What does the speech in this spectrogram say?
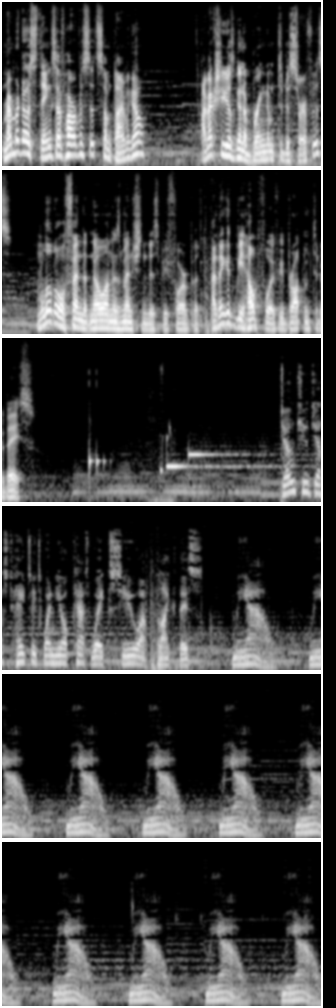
Remember those things I've harvested some time ago? I'm actually just gonna bring them to the surface. I'm a little offended no one has mentioned this before, but I think it'd be helpful if we brought them to the base. Don't you just hate it when your cat wakes you up like this? Meow. Meow. Meow. Meow. Meow. Meow. Meow. Meow. Meow. Meow.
